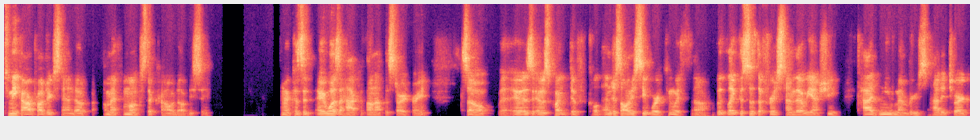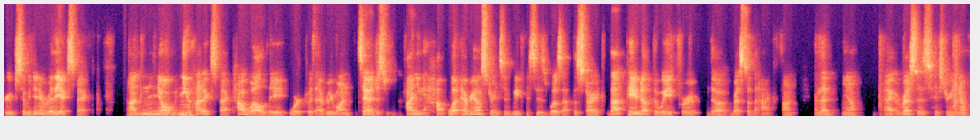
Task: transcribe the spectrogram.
to make our project stand out amongst the crowd, obviously, because it, it was a hackathon at the start, right? So it was it was quite difficult, and just obviously working with, uh, with like this is the first time that we actually had new members added to our group, so we didn't really expect uh, know, knew how to expect how well they worked with everyone. So yeah, just finding how what everyone's strengths and weaknesses was at the start. That paved out the way for the rest of the hackathon. And then, you know, rest is history, you know?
